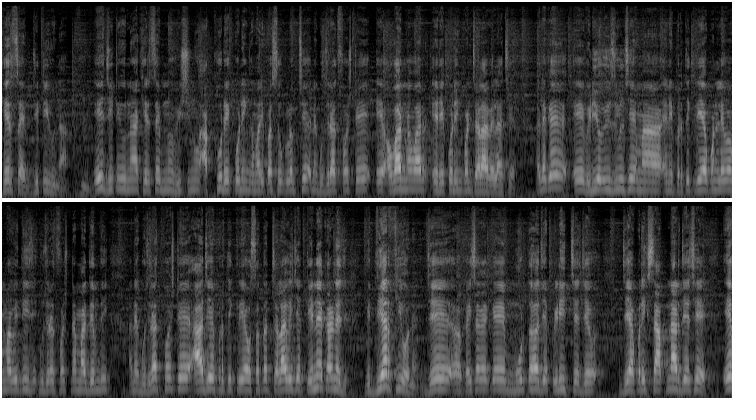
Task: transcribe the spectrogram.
ખેર સાહેબ જીટીયુના એ જીટીયુના ખેર સાહેબનું વીસીનું આખું રેકોર્ડિંગ અમારી પાસે ઉપલબ્ધ છે અને ગુજરાત ફર્સ્ટે એ અવારનવાર એ રેકોર્ડિંગ પણ ચલાવેલા છે. એટલે કે એ વીડિયો વિઝ્યુઅલ છે એમાં એની પ્રતિક્રિયા પણ લેવામાં આવી હતી ગુજરાત ફર્સ્ટના માધ્યમથી. અને ગુજરાત ફર્સ્ટે આ જે પ્રતિક્રિયાઓ સતત ચલાવી છે તેને કારણે જ વિદ્યાર્થીઓને જે કહી શકાય કે મૂળતઃ જે પીડિત છે જે જે આ પરીક્ષા આપનાર જે છે એ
